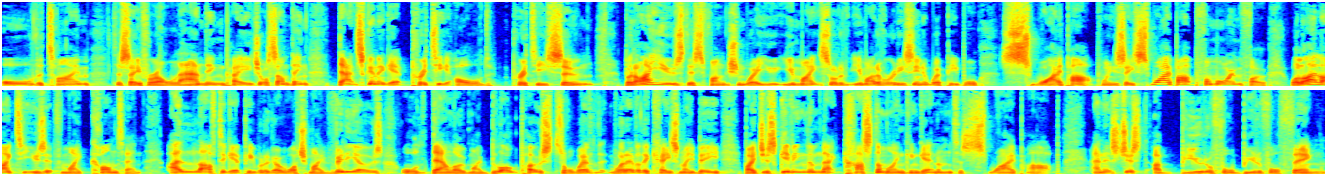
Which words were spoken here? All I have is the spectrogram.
all the time to say for a landing page or something. That's going to get pretty old pretty soon. But I use this function where you, you might sort of you might have already seen it where people swipe up when you say swipe up for more info. Well, I like to use it for my content. I love to get people to go watch my videos or download my blog posts or whatever the case may be by just giving them that custom link and getting them to swipe up. And it's just a beautiful, beautiful thing.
